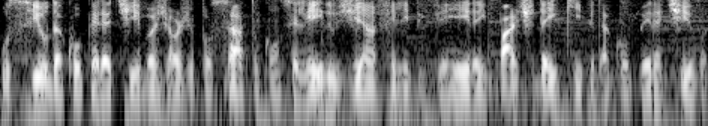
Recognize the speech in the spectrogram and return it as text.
o CEO da cooperativa, Jorge Possato, conselheiro Jean Felipe Ferreira e parte da equipe da cooperativa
